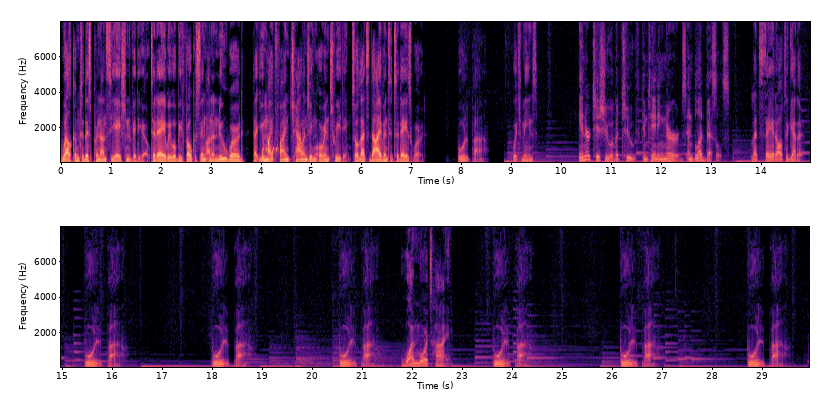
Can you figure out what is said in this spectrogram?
Welcome to this pronunciation video. Today we will be focusing on a new word that you might find challenging or intriguing. So let's dive into today's word. Pulpa, which means, Inner tissue of a tooth containing nerves and blood vessels. let's say it all together. Pulpa. Pulpa. Pulpa. One more time. Pulpa. Pulpa. Pulpa.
